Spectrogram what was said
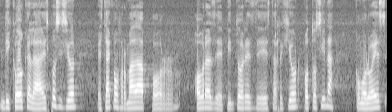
Indicó que la exposición está conformada por obras de pintores de esta región potosina, como lo es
